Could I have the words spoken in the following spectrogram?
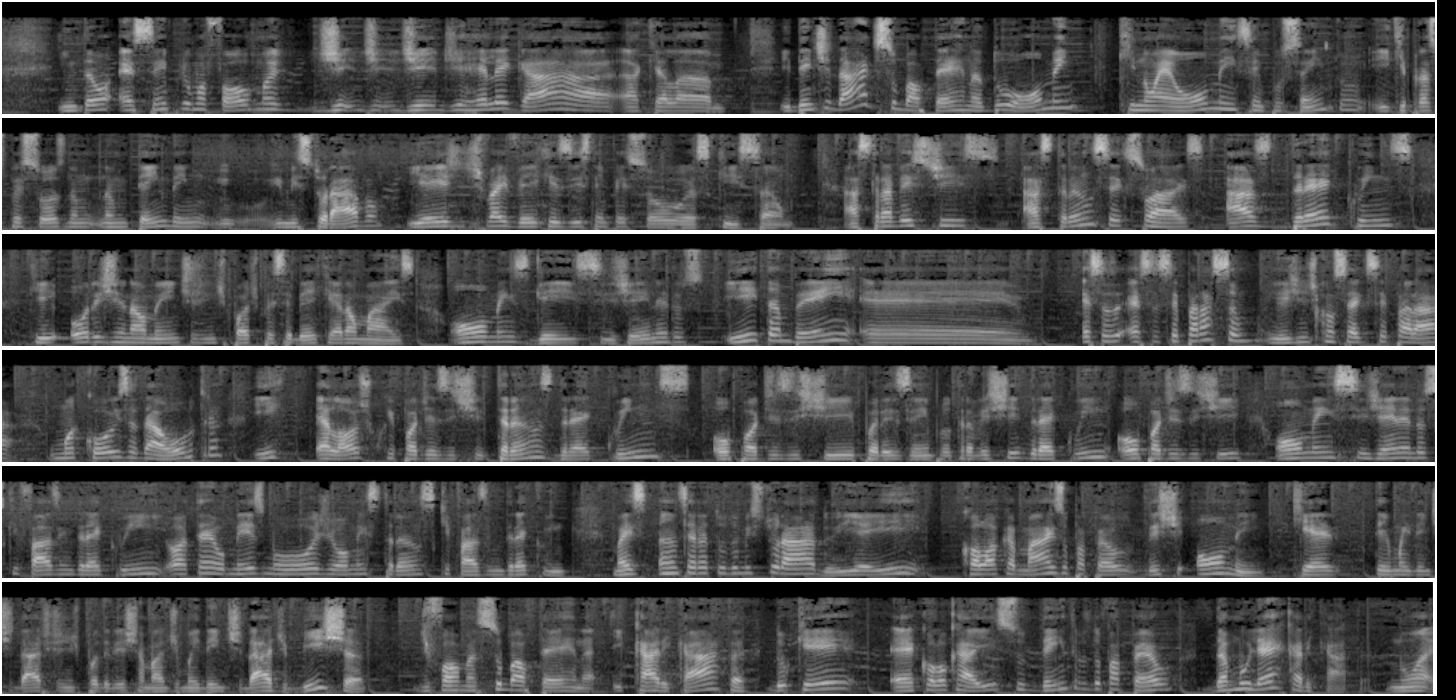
Então é sempre uma forma de, de, de, de relegar aquela identidade subalterna do homem. Que não é homem 100% e que para as pessoas não, não entendem e, e misturavam. E aí a gente vai ver que existem pessoas que são as travestis, as transexuais, as drag queens, que originalmente a gente pode perceber que eram mais homens, gays, cisgêneros, e também é, essa, essa separação. E a gente consegue separar uma coisa da outra, e é lógico que pode existir trans drag queens, ou pode existir, por exemplo, travesti drag queen, ou pode existir homens cisgêneros que fazem drag queen, ou até mesmo hoje homens trans que fazem drag queen. Mas antes era tudo misturado, e aí coloca mais o papel deste homem, que é tem uma identidade que a gente poderia chamar de uma identidade bicha, de forma subalterna e caricata, do que é, colocar isso dentro do papel da mulher caricata.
